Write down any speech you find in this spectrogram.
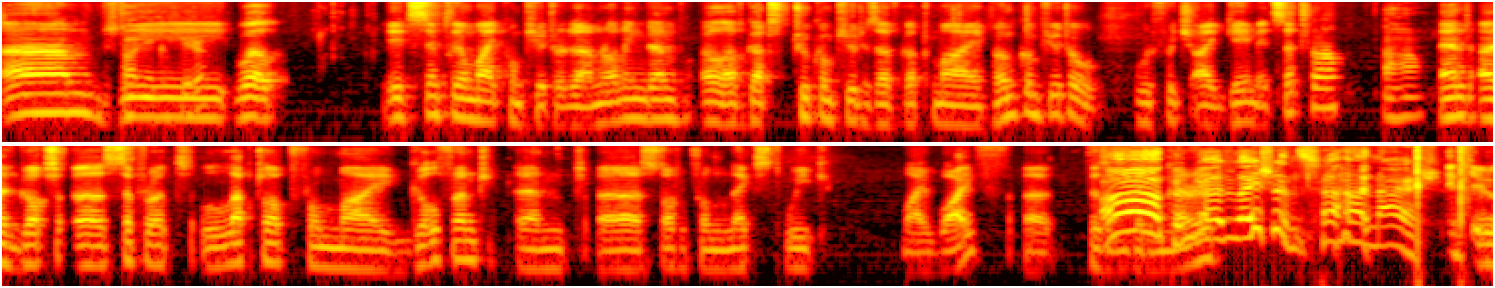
Um, Just on your computer? the well, it's simply on my computer that I'm running them. Well, I've got two computers. I've got my home computer with which I game, etc. Uh huh. And I've got a separate laptop from my girlfriend, and uh, starting from next week, my wife, uh, Oh, congratulations! Nice, Thank you.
